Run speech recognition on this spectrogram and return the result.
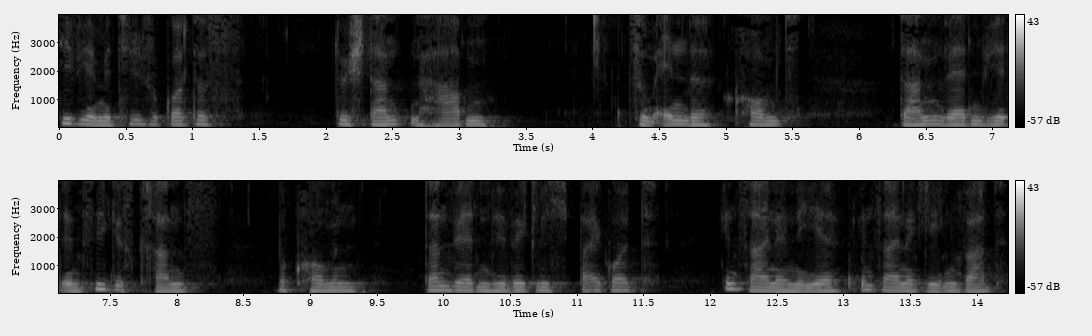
die wir mit Hilfe Gottes durchstanden haben, zum Ende kommt, dann werden wir den Siegeskranz bekommen, dann werden wir wirklich bei Gott in seiner Nähe, in seiner Gegenwart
